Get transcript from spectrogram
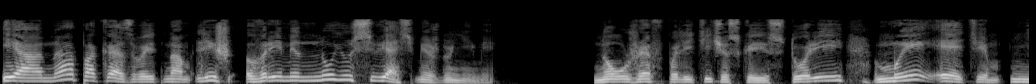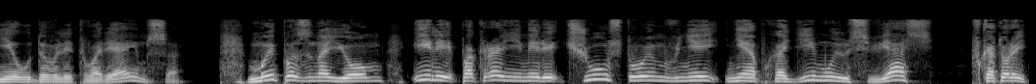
и она показывает нам лишь временную связь между ними. Но уже в политической истории мы этим не удовлетворяемся мы познаем или, по крайней мере, чувствуем в ней необходимую связь, в которой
